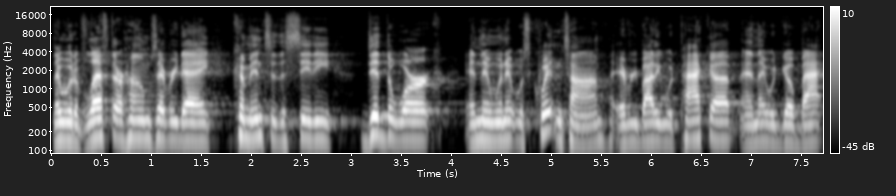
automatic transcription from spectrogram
They would have left their homes every day, come into the city, did the work, and then when it was quitting time, everybody would pack up and they would go back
